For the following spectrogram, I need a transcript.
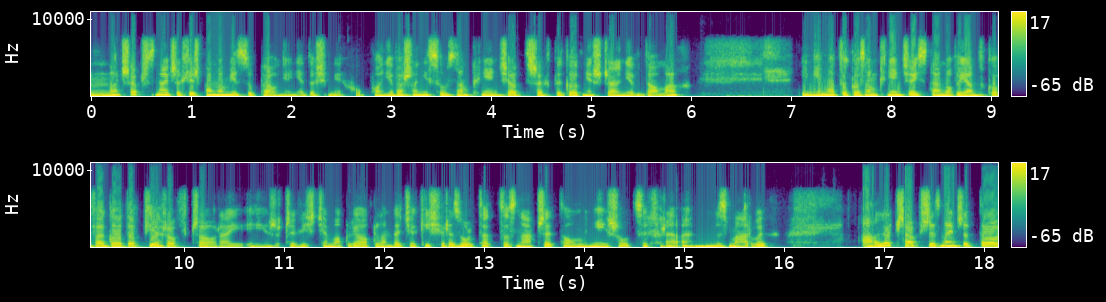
no, trzeba przyznać, że Hiszpanom jest zupełnie nie do śmiechu, ponieważ oni są zamknięci od trzech tygodni szczelnie w domach. I mimo tego zamknięcia i stanu wyjątkowego dopiero wczoraj i rzeczywiście mogli oglądać jakiś rezultat, to znaczy tą mniejszą cyfrę zmarłych ale trzeba przyznać, że to,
